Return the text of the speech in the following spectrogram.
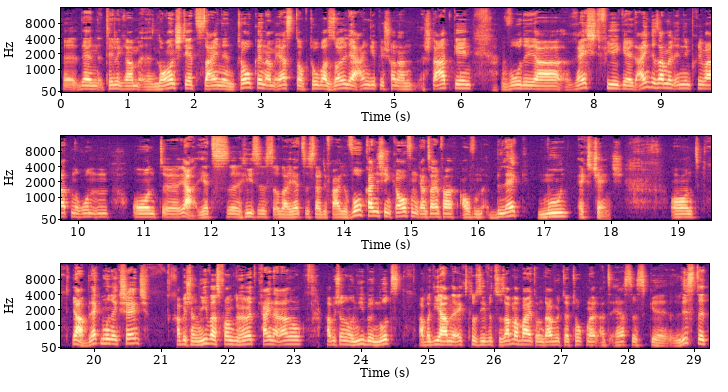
Äh, denn Telegram äh, launcht jetzt seinen Token. Am 1. Oktober soll der angeblich schon an den Start gehen. Wurde ja recht viel Geld eingesammelt in den privaten Runden. Und äh, ja, jetzt äh, hieß es, oder jetzt ist halt die Frage, wo kann ich ihn kaufen? Ganz einfach auf dem Black Moon Exchange. Und ja, Black Moon Exchange habe ich noch nie was von gehört, keine Ahnung, habe ich auch noch nie benutzt. Aber die haben eine exklusive Zusammenarbeit und da wird der Token halt als erstes gelistet.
